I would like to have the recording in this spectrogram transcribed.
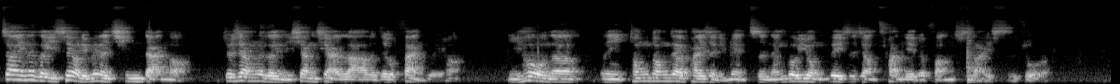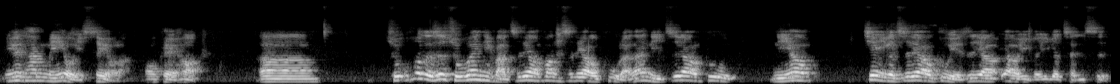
在那个 Excel 里面的清单哦，就像那个你向下拉的这个范围哈，以后呢，你通通在 Python 里面只能够用类似像串列的方式来实做了。因为它没有 Excel 了，OK 哈，呃，除或者是除非你把资料放资料库了，那你资料库你要建一个资料库也是要要一个一个程式，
